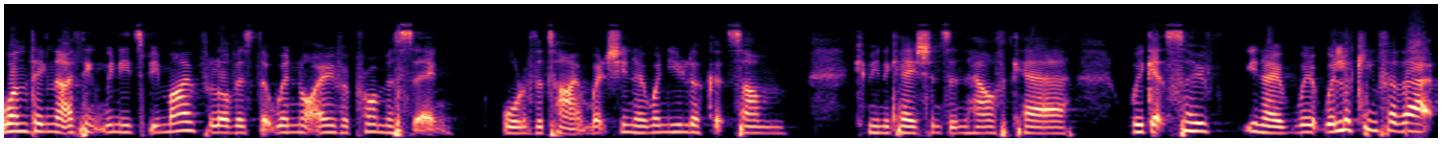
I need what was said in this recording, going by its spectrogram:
one thing that I think we need to be mindful of is that we're not over promising all of the time, which, you know, when you look at some communications in healthcare, we get so, you know, we're, we're looking for that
